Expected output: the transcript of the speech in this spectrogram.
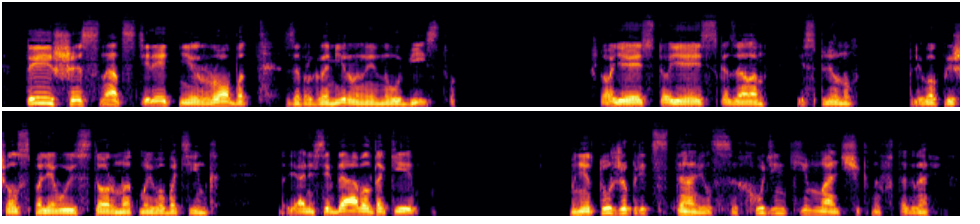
— Ты шестнадцатилетний робот, запрограммированный на убийство. Что есть, то есть, — сказал он и сплюнул. Плевок пришелся по левую сторону от моего ботинка. Но я не всегда был таким... Мне тут же представился худенький мальчик на фотографиях.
